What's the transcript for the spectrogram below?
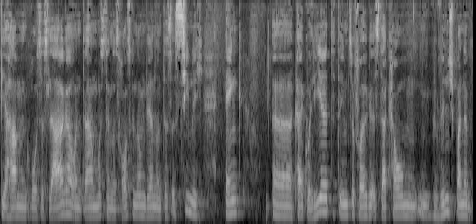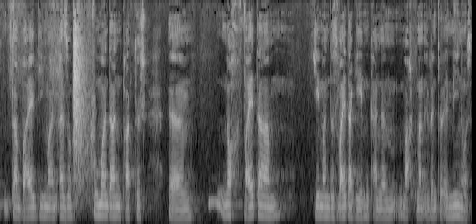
wir haben ein großes Lager und da muss dann das rausgenommen werden und das ist ziemlich eng äh, kalkuliert. Demzufolge ist da kaum Gewinnspanne dabei, die man, also wo man dann praktisch ähm, noch weiter jemandes weitergeben kann, dann macht man eventuell Minus.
